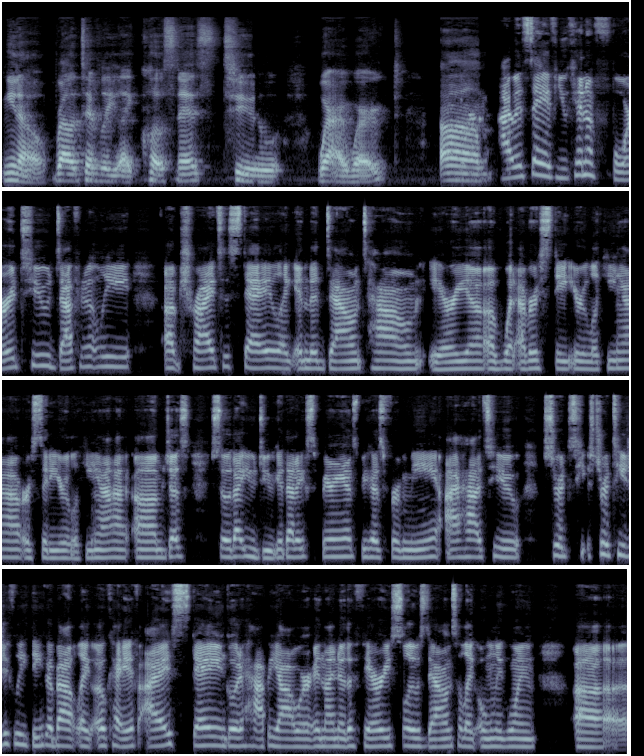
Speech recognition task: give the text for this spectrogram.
you know, relatively like closeness to where I worked. Um, I would say if you can afford to, definitely uh, try to stay like in the downtown area of whatever state you're looking at or city you're looking at, um, just so that you do get that experience. Because for me, I had to strate- strategically think about like, okay, if I stay and go to happy hour and I know the ferry slows down to like only going uh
